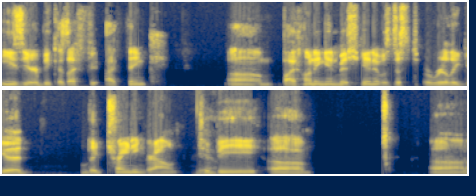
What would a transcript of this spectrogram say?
easier because I, f- I think um, by hunting in Michigan, it was just a really good like training ground to Yeah. be, um, uh,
